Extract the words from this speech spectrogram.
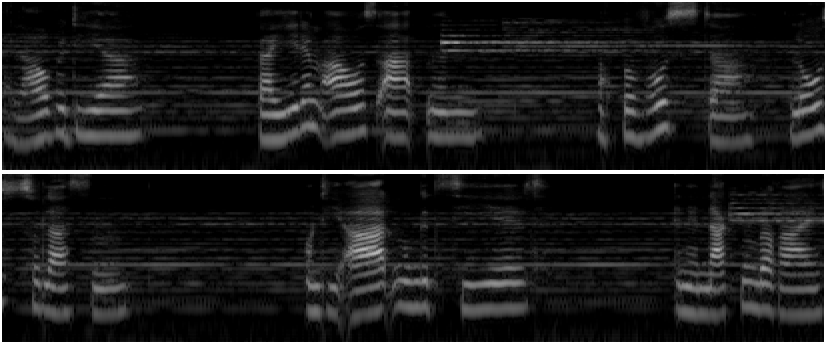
Erlaube dir bei jedem Ausatmen noch bewusster loszulassen und die Atmung gezielt in den Nackenbereich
